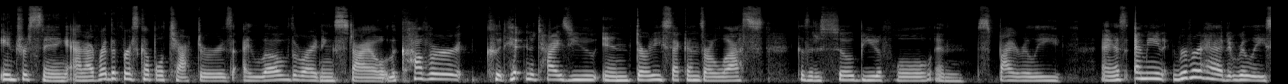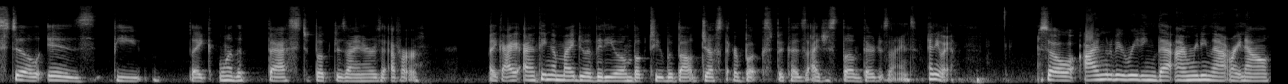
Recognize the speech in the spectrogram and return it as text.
interesting. And I've read the first couple chapters. I love the writing style. The cover could hypnotize you in 30 seconds or less because it is so beautiful and spirally. And I mean, Riverhead really still is the like one of the best book designers ever. Like I, I think I might do a video on BookTube about just their books because I just love their designs. Anyway, so I'm going to be reading that. I'm reading that right now.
